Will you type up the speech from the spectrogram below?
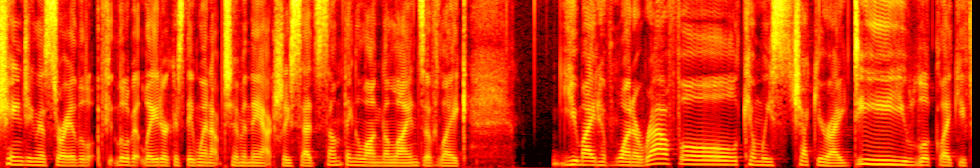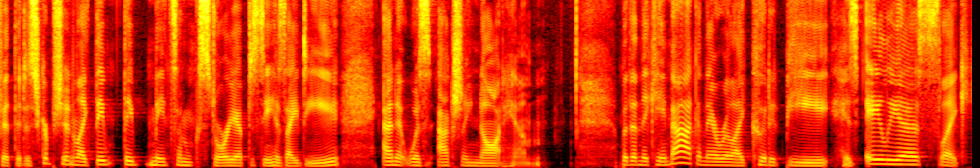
changing the story a little, a little bit later because they went up to him and they actually said something along the lines of like, you might have won a raffle. Can we check your ID? You look like you fit the description. Like they they made some story up to see his ID, and it was actually not him. But then they came back and they were like, could it be his alias? Like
